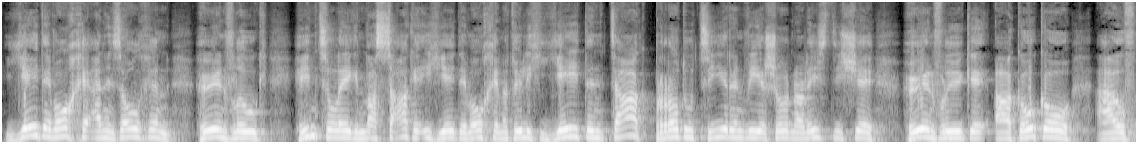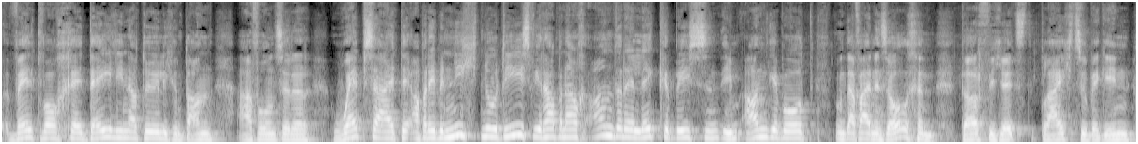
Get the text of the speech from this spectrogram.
jede Woche einen solchen Höhenflug hinzulegen. Was sage ich jede Woche? Natürlich jeden Tag produzieren wir journalistische Höhenflüge a gogo auf Weltwoche Daily natürlich und dann auf unserer Webseite. Aber eben nicht nur dies, wir haben auch andere Leckerbissen im Angebot und auf einen solchen darf ich jetzt gleich zu Beginn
